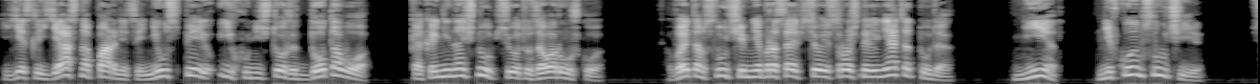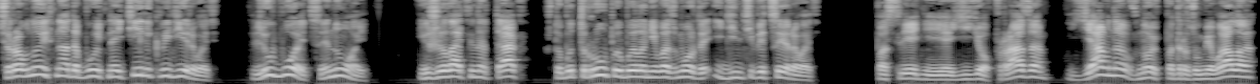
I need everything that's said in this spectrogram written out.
если я с напарницей не успею их уничтожить до того, как они начнут всю эту заварушку? В этом случае мне бросать все и срочно линять оттуда? Нет, ни в коем случае. Все равно их надо будет найти и ликвидировать. Любой ценой. И желательно так, чтобы трупы было невозможно идентифицировать. Последняя ее фраза явно вновь подразумевала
